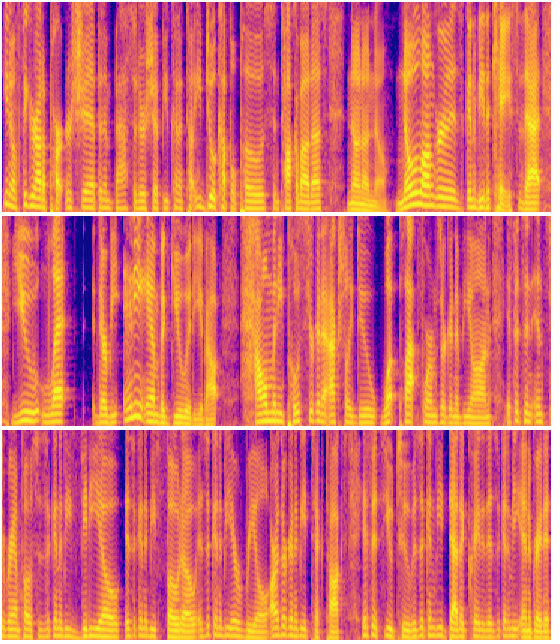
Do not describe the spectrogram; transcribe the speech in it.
you know figure out a partnership partnership and ambassadorship. You kind of talk, you do a couple posts and talk about us. No, no, no. No longer is going to be the case that you let there be any ambiguity about how many posts you're going to actually DUE, what platforms are going to be on. If it's an Instagram post, is it going to be video? Is it going to be photo? Is it going to be a reel? Are there going to be TikToks? If it's YouTube, is it going to be dedicated? Is it going to be integrated?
